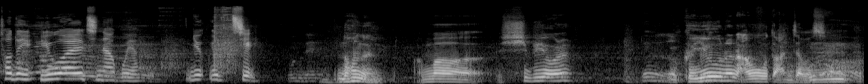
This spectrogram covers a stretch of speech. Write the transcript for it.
저도 6월 지나고요. 6, 6, 7. 너는? 아마 12월? 그 이후는 아무것도 안 잡았어요.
